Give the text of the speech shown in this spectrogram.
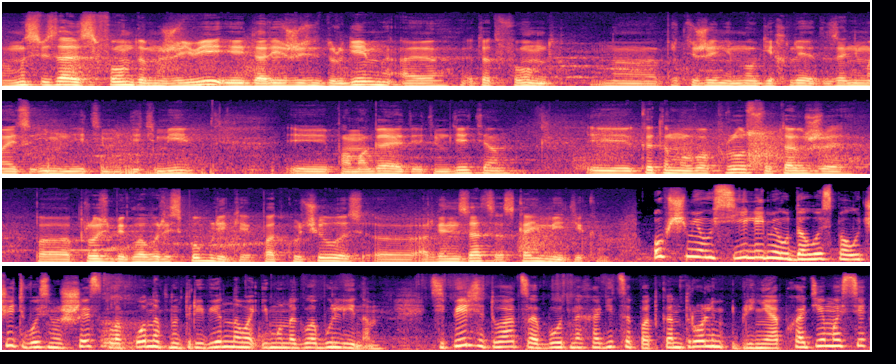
Мы связались с фондом «Живи и дари жизнь другим». А этот фонд на протяжении многих лет занимается именно этими детьми и помогает этим детям. И к этому вопросу также по просьбе главы республики подключилась э, организация SkyMedica. Общими усилиями удалось получить 86 флаконов внутривенного иммуноглобулина. Теперь ситуация будет находиться под контролем и при необходимости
